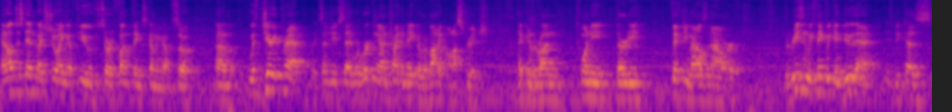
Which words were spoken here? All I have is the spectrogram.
And I'll just end by showing a few sort of fun things coming up. So um, with Jerry Pratt, like Sanjiv said, we're working on trying to make a robotic ostrich that can run 20, 30, 50 miles an hour. The reason we think we can do that is because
